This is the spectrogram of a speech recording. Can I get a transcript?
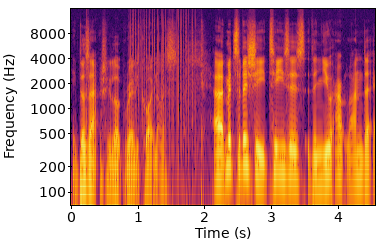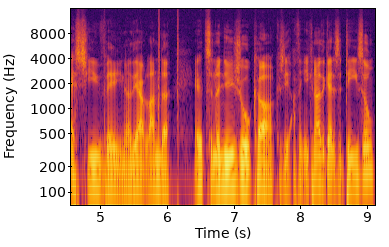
it does actually look really quite nice. Uh, Mitsubishi teases the new Outlander SUV. You know, the Outlander. It's an unusual car because I think you can either get it as a diesel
